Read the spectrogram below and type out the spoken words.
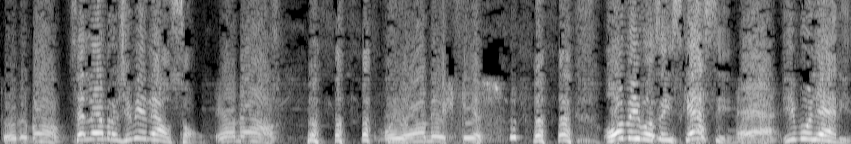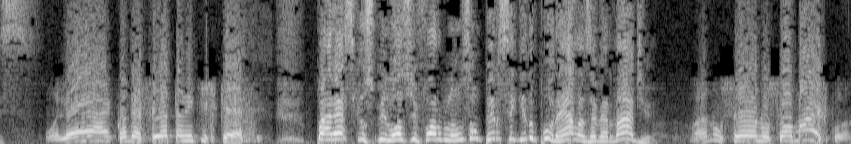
Tudo bom? Você lembra de mim, Nelson? Eu não. Muito homem eu esqueço. Homem você esquece? É. E mulheres? Mulher, quando é feia, também te esquece. Parece que os pilotos de Fórmula 1 são perseguidos por elas, é verdade? Mas não sei, eu não sou mais, pô.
